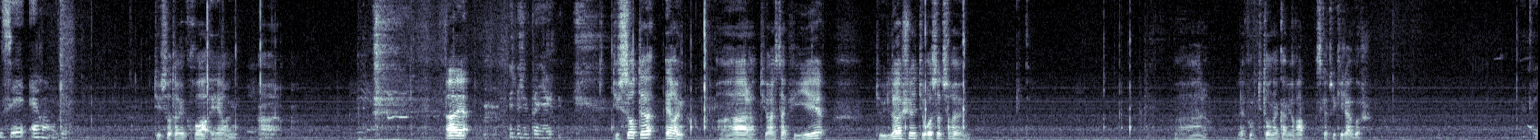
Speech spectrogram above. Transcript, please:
c'est R1, ok. Tu sautes avec croix et R1. Voilà. Allez, Je vais pas y arriver. tu sautes R1. Voilà, tu restes appuyé. Tu lâches, tu ressautes sur R1. Voilà. Là, il faut que tu tournes la caméra parce que le truc il est à gauche. Attends, De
